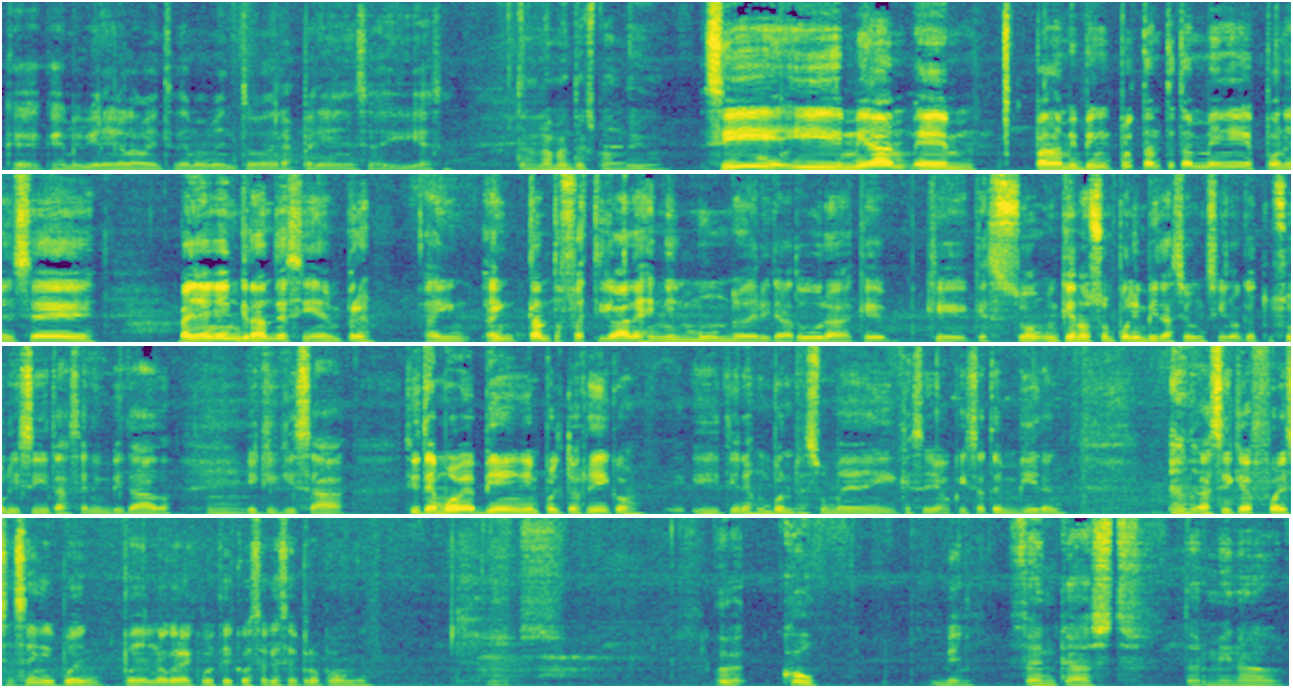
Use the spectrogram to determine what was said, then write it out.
que- que me vienen a la mente de momento de la experiencia y eso. Tener la mente expandida. Sí, y mira, em, para mí bien importante también es ponerse, vayan en grande siempre. Hay, hay tantos festivales en el mundo de literatura que, que, que son, que no son por invitación, sino que tú solicitas ser invitado Mm. y que quizás si te mueves bien en Puerto Rico y tienes un buen resumen y qué sé yo, quizás te inviten. Así que esfuércense y pueden, pueden lograr cualquier cosa que se propongan. Cool. Bien. Fencast terminado.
